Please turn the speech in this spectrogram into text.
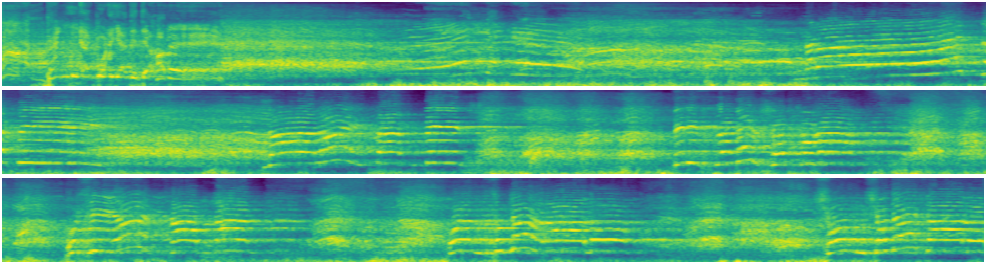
হাত ভেঙে গড়িয়ে দিতে হবে নারায়ণ তাকবীর নারায়ণ তাকবীর বীর ইসলামের শত্রুরা হুঁশিয়ার সাবধান কোরআন সুন্নাহর আলো সংসদে আলো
